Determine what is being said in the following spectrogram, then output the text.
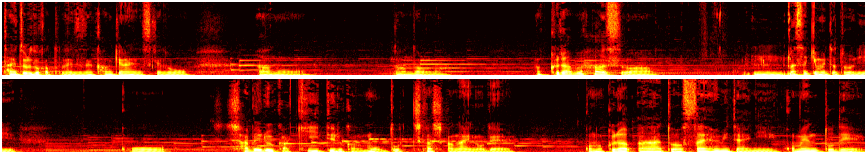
タイトルとかとね全然関係ないんですけどあのなんだろうな。クラブハウスは、うんまあ、さっきも言った通りこう喋るか聞いてるかもうどっちかしかないのでこのクラあとスタイフみたいにコメントで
